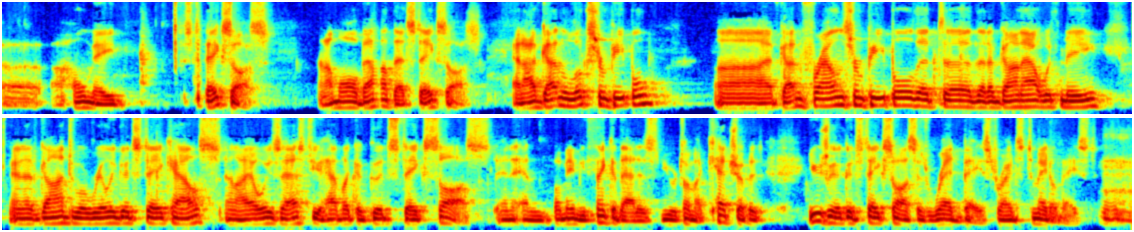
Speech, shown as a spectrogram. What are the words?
a, a homemade steak sauce, and I'm all about that steak sauce. And I've gotten looks from people. Uh, I've gotten frowns from people that uh, that have gone out with me and have gone to a really good steakhouse. And I always ask, "Do you have like a good steak sauce?" And and what made me think of that is you were talking about ketchup. It, usually, a good steak sauce is red based, right? It's tomato based. Mm-hmm.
